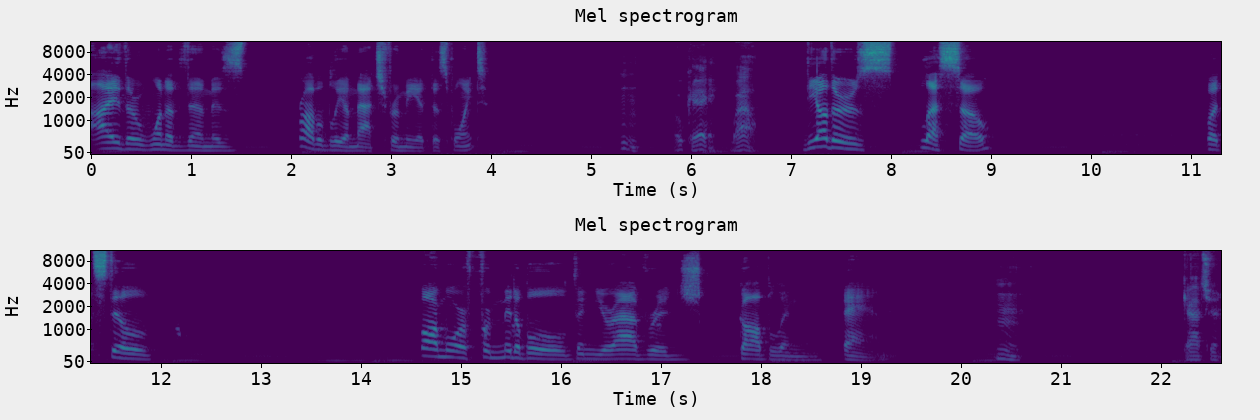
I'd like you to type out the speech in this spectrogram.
either one of them is probably a match for me at this point Hmm. Okay. Wow. The others less so but still far more formidable than your average goblin band Hmm. Gotcha.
